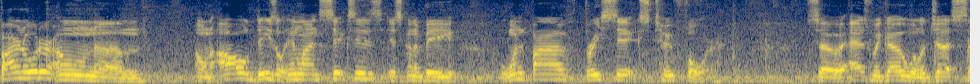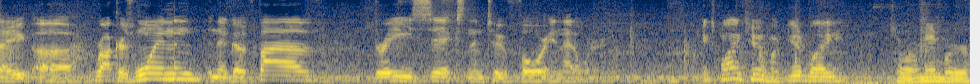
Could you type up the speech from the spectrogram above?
Firing order on um, on all diesel inline sixes is going to be one five three six two four. So as we go, we'll adjust say uh, rockers one, and then go five, three, six, and then two, four in that order. Explain to them a good way to remember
